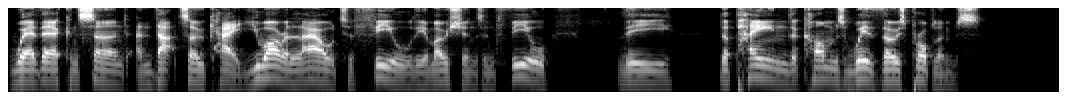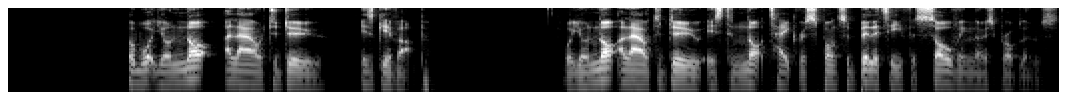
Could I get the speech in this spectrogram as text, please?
where they're concerned, and that's okay. You are allowed to feel the emotions and feel the the pain that comes with those problems. But what you're not allowed to do is give up. What you're not allowed to do is to not take responsibility for solving those problems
